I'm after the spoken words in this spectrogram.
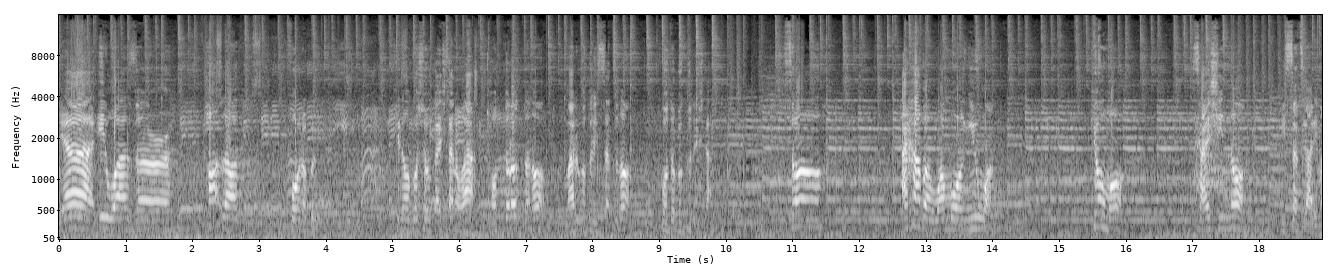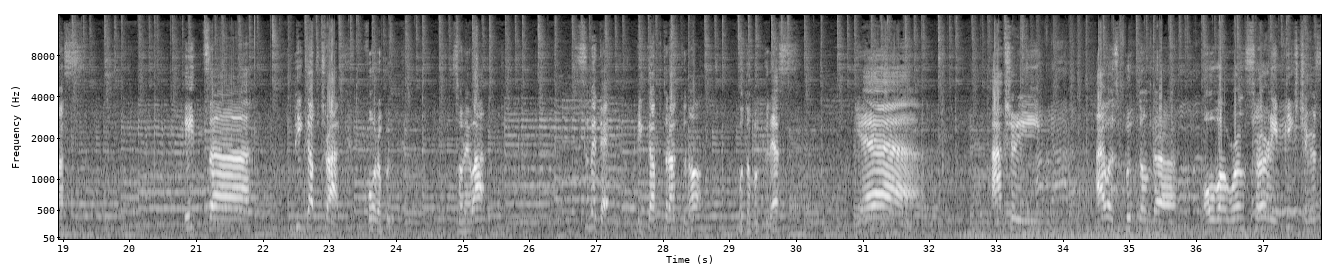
Yeah, it was a hot rod photo book 昨日ご紹介したのはホットロッドの丸ごと一冊のフォトブックでした So, I have a one more new one 今日も最新の一冊があります It's a pickup truck photo book それはすべてピックアップトラックのフォトブックです Yeah Actually I was booked on the over 130 pictures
